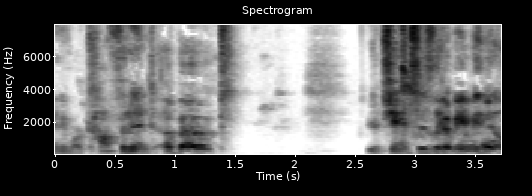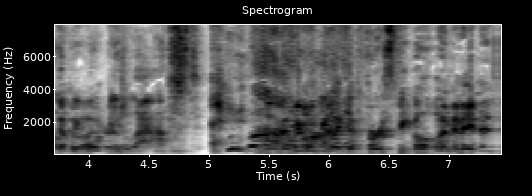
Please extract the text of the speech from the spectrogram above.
any more confident about your chances? Like That maybe we won't, that we won't be early? last. that we won't be like the first people eliminated.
